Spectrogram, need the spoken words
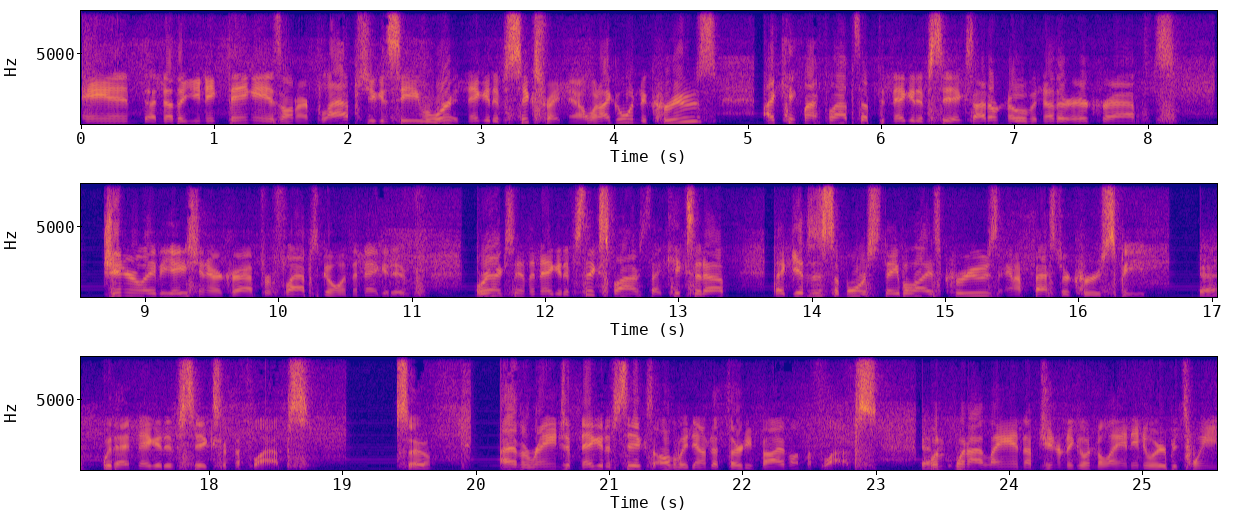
and another unique thing is on our flaps, you can see we're at negative six right now. When I go into cruise, I kick my flaps up to negative six. I don't know of another aircraft, general aviation aircraft, where flaps go in the negative. We're actually in the negative six flaps. That kicks it up. That gives us a more stabilized cruise and a faster cruise speed Okay. with that negative six in the flaps. So I have a range of negative six all the way down to 35 on the flaps. Okay. When, when I land, I'm generally going to land anywhere between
